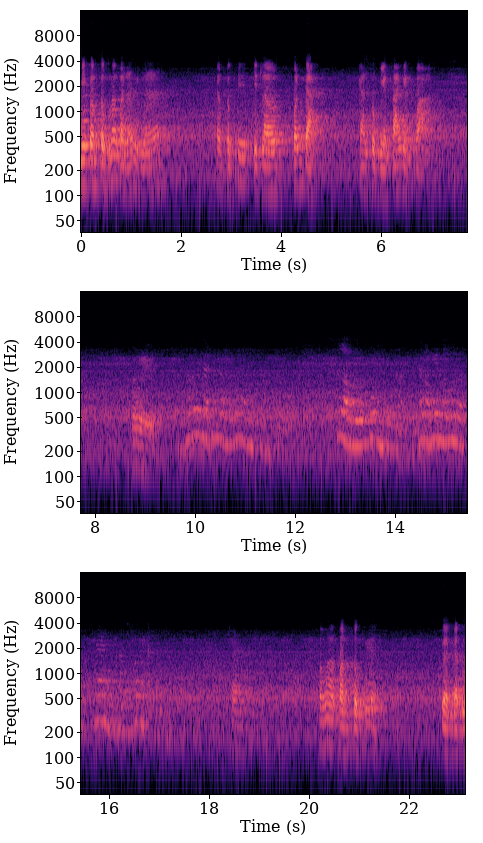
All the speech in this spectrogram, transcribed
มีความสุขมากกว่านั้นอีกนะความสุขที่จิตเราพ้นจากการถูกเบี่ยงซ้ายเบี่ยงขวาก็เลย ถ้าเรารู้ก็เป็นกุศลแต่ถ้าเราไม่รู้เราแค่หนึ่งคำก็เป็นอกุศลใช่เพราะว่าความสุขเนี่ยเกิดจากกุ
